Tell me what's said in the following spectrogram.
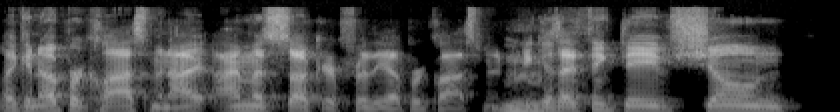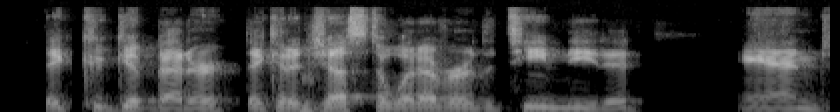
like an upperclassman. I, I'm a sucker for the upperclassmen mm-hmm. because I think they've shown they could get better. They could mm-hmm. adjust to whatever the team needed. And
